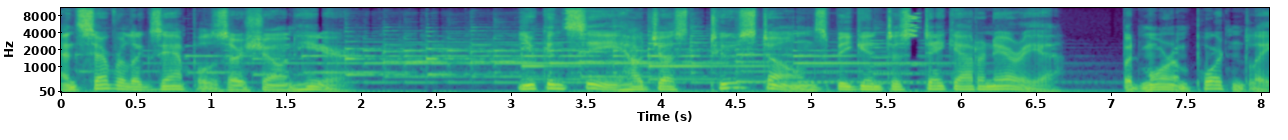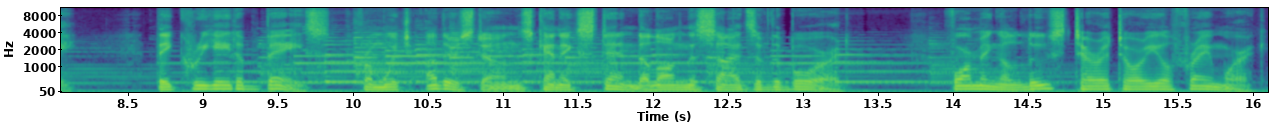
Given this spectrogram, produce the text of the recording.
and several examples are shown here. You can see how just two stones begin to stake out an area, but more importantly, they create a base from which other stones can extend along the sides of the board, forming a loose territorial framework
